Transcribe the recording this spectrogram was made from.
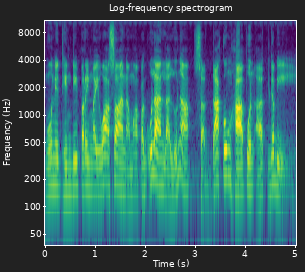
ngunit hindi pa rin maiwasan ang mga pag-ulan lalo na sa dakong hapon at gabi.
